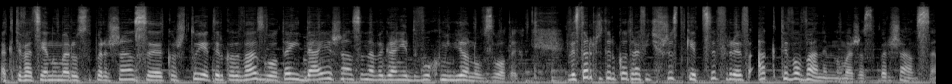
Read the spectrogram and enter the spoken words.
Aktywacja numeru Super Szansy kosztuje tylko 2 zł i daje szansę na wygranie 2 milionów złotych. Wystarczy tylko trafić wszystkie cyfry w aktywowanym numerze Super Szansy.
